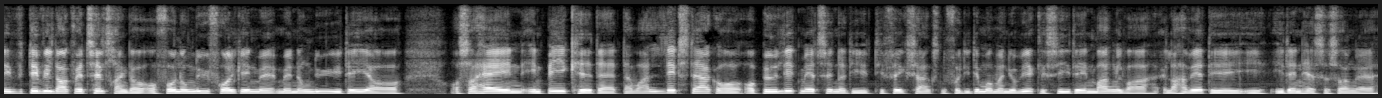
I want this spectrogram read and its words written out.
det, det, vil nok være tiltrængt at, at få nogle nye folk ind med, med nogle nye idéer, og, og så have en, en B-kæde, der, der var lidt stærkere og, og bød lidt mere til, når de, de fik chancen, fordi det må man jo virkelig sige, det er en mangelvare, eller har været det i, i den her sæson, at,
